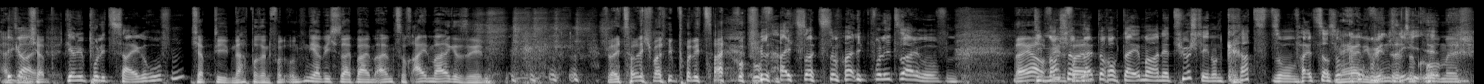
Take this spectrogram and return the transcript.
Also Egal. ich hab- die haben die Polizei gerufen. Ich habe die Nachbarin von unten, die habe ich seit meinem Einzug einmal gesehen. Vielleicht soll ich mal die Polizei rufen. Vielleicht sollst du mal die Polizei rufen. Naja, die Mascha bleibt doch auch da immer an der Tür stehen und kratzt so, weil es da so Naja, die komisch winselt so riecht. komisch.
